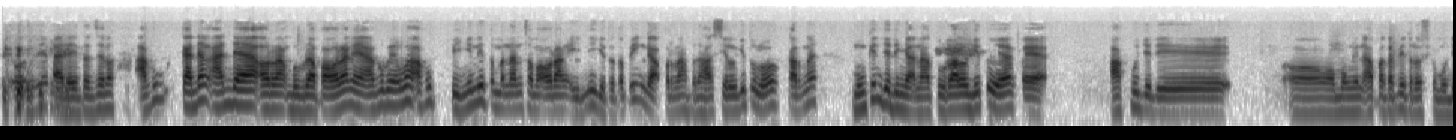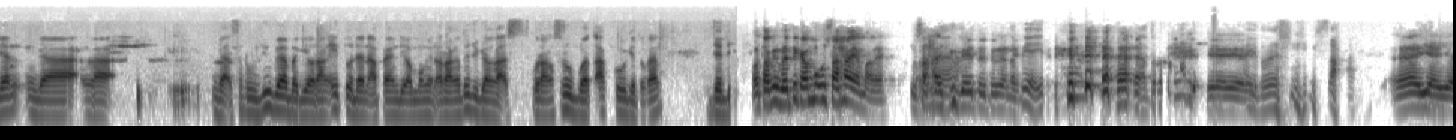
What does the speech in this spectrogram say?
Iya, maksudnya nggak ada intentional. Aku kadang ada orang beberapa orang yang aku bilang wah aku pingin nih temenan sama orang ini gitu, tapi nggak pernah berhasil gitu loh, karena mungkin jadi nggak natural gitu ya, kayak aku jadi oh, ngomongin apa tapi terus kemudian nggak nggak nggak seru juga bagi orang itu dan apa yang diomongin orang itu juga nggak kurang seru buat aku gitu kan. Jadi Oh tapi berarti kamu usaha ya mal ya? Usaha Pernah. juga itu itu kan ya? tapi ya itu natural Iya iya. gitu kan. Eh, iya iya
